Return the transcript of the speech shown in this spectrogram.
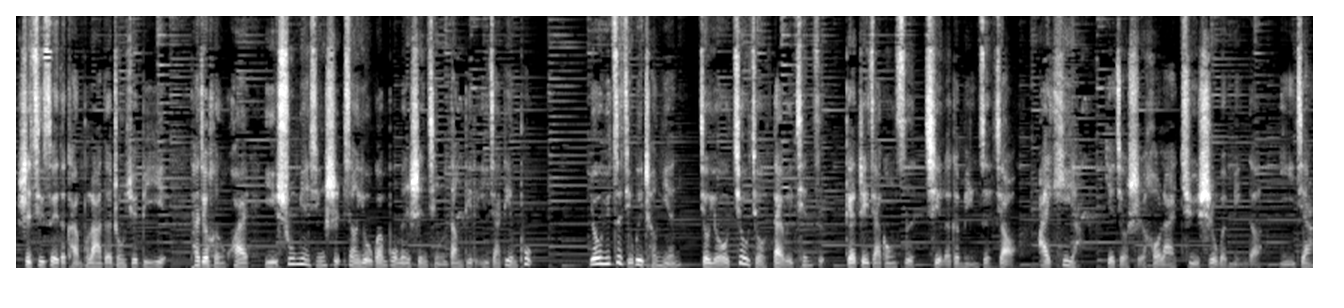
十七岁的坎普拉德中学毕业，他就很快以书面形式向有关部门申请了当地的一家店铺。由于自己未成年，就由舅舅代为签字，给这家公司起了个名字叫 IKEA，也就是后来举世闻名的宜家。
